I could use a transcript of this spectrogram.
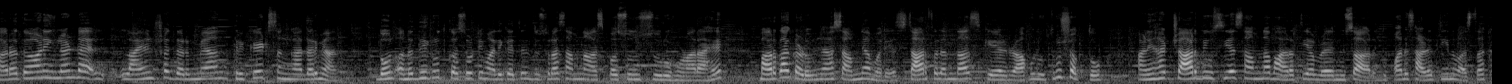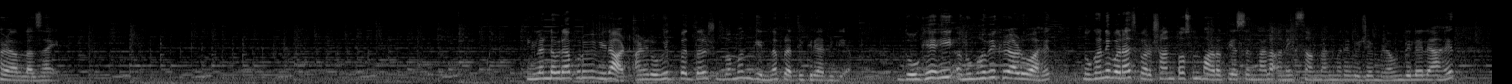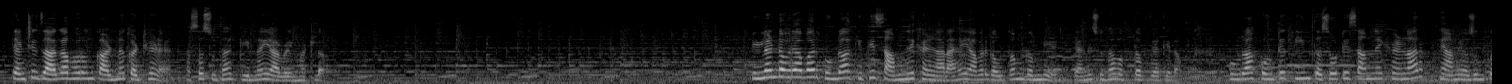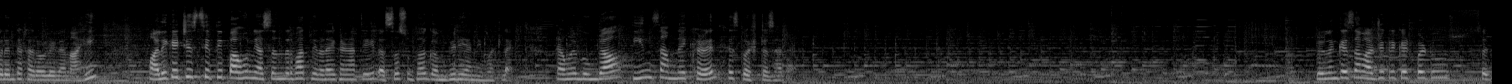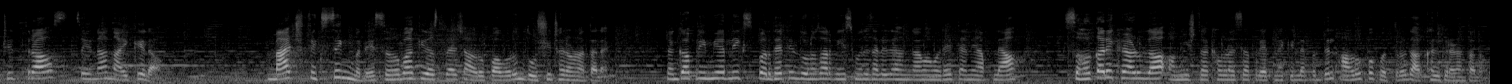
भारत आणि इंग्लंड लायन्सच्या दरम्यान क्रिकेट संघादरम्यान दोन अनधिकृत कसोटी मालिकेतील दुसरा सामना आजपासून सुरू होणार आहे. भारताकडून या सामन्यामध्ये स्टार फलंदाज के एल राहुल उतरू शकतो आणि हा चार दिवसीय सामना भारतीय वेळेनुसार दुपारी साडेतीन वाजता खेळवला जाईल. इंग्लंड दौऱ्यापूर्वी विराट आणि रोहितबद्दल शुभमन गिलनं प्रतिक्रिया दिली आहे. दोघेही अनुभवी खेळाडू आहेत. दोघांनी बऱ्याच वर्षांपासून भारतीय संघाला अनेक सामन्यांमध्ये विजय मिळवून दिलेले आहेत. त्यांची जागा भरून काढणं कठीण आहे असं सुद्धा गिलनं यावेळी म्हटलं. इंग्लंड दौऱ्यावर बुमराह किती सामने खेळणार आहे यावर गौतम गंभीर यांनी सुद्धा वक्तव्य केलं. बुमराह कोणते तीन कसोटी सामने खेळणार हे आम्ही अजूनपर्यंत ठरवलेलं नाही. मालिकेची स्थिती पाहून या संदर्भात निर्णय घेण्यात येईल असं सुद्धा गंभीर यांनी म्हटलंय. त्यामुळे बुमराह तीन सामने खेळेल हे स्पष्ट झालं आहे श्रीलंकेचा माजी क्रिकेटपटू सचित्रा सेना नायकेला मॅच फिक्सिंगमध्ये सहभागी असल्याच्या आरोपावरून दोषी ठरवण्यात आलाय. लंका प्रीमियर लीग स्पर्धेतील दोन हजार वीसमध्ये झालेल्या हंगामामध्ये त्यांनी आपल्या सहकारी खेळाडूला अमिष दाखवण्याचा प्रयत्न केल्याबद्दल आरोपपत्र दाखल करण्यात आलं.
